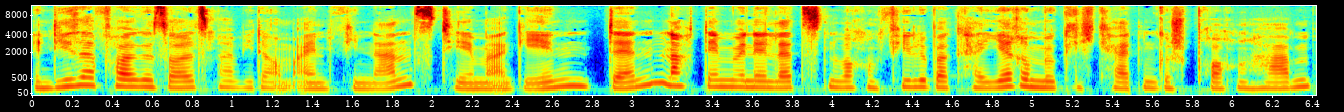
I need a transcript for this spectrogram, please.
In dieser Folge soll es mal wieder um ein Finanzthema gehen, denn nachdem wir in den letzten Wochen viel über Karrieremöglichkeiten gesprochen haben,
